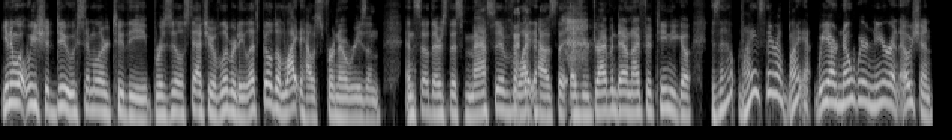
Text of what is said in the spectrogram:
you know what we should do, similar to the Brazil Statue of Liberty. Let's build a lighthouse for no reason. And so there's this massive lighthouse that, as you're driving down I-15, you go, is that why is there a light? We are nowhere near an ocean,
